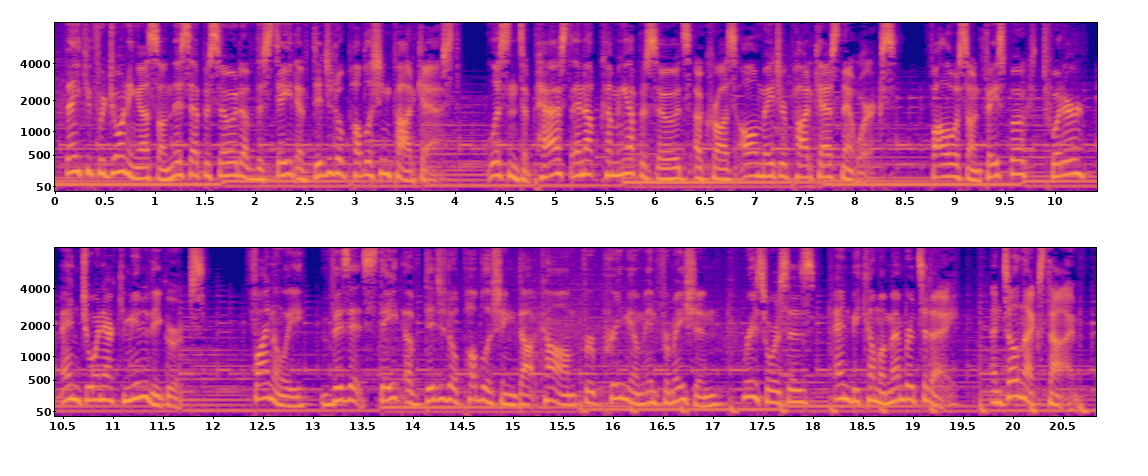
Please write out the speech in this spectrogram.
Thank you for joining us on this episode of the State of Digital Publishing podcast. Listen to past and upcoming episodes across all major podcast networks. Follow us on Facebook, Twitter, and join our community groups. Finally, visit stateofdigitalpublishing.com for premium information, resources, and become a member today. Until next time.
